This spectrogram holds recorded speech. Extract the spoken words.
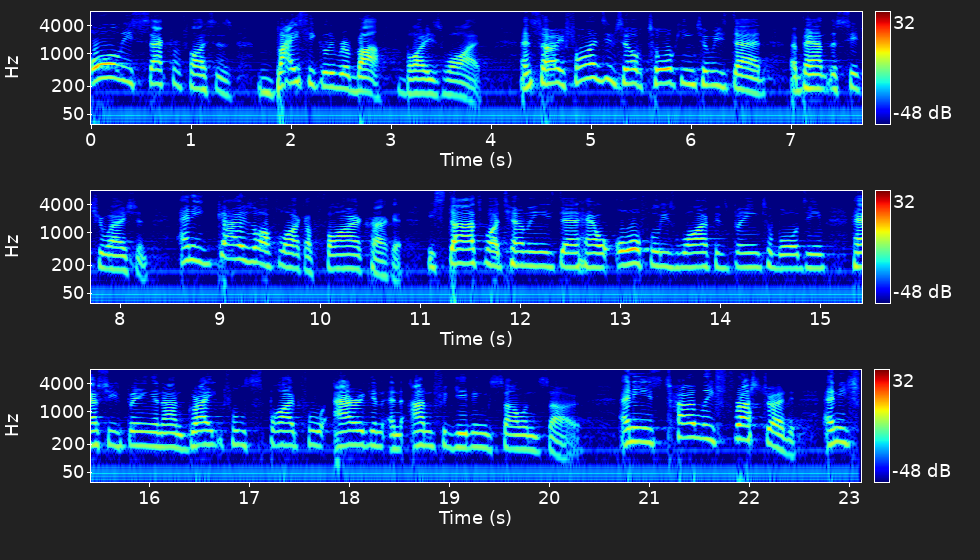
all his sacrifices basically rebuffed by his wife. And so he finds himself talking to his dad about the situation. And he goes off like a firecracker. He starts by telling his dad how awful his wife is being towards him, how she's being an ungrateful, spiteful, arrogant, and unforgiving so and so. And he is totally frustrated and he's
